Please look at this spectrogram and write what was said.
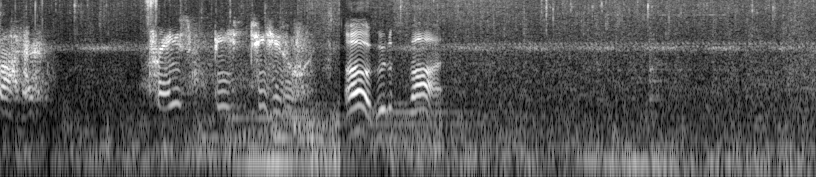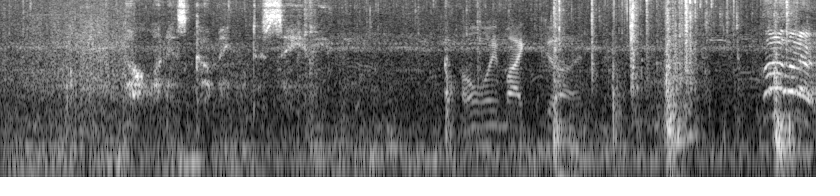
Father. Praise be to you. Oh, who'd have thought? No one is coming to save you. Only my gun. Father!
